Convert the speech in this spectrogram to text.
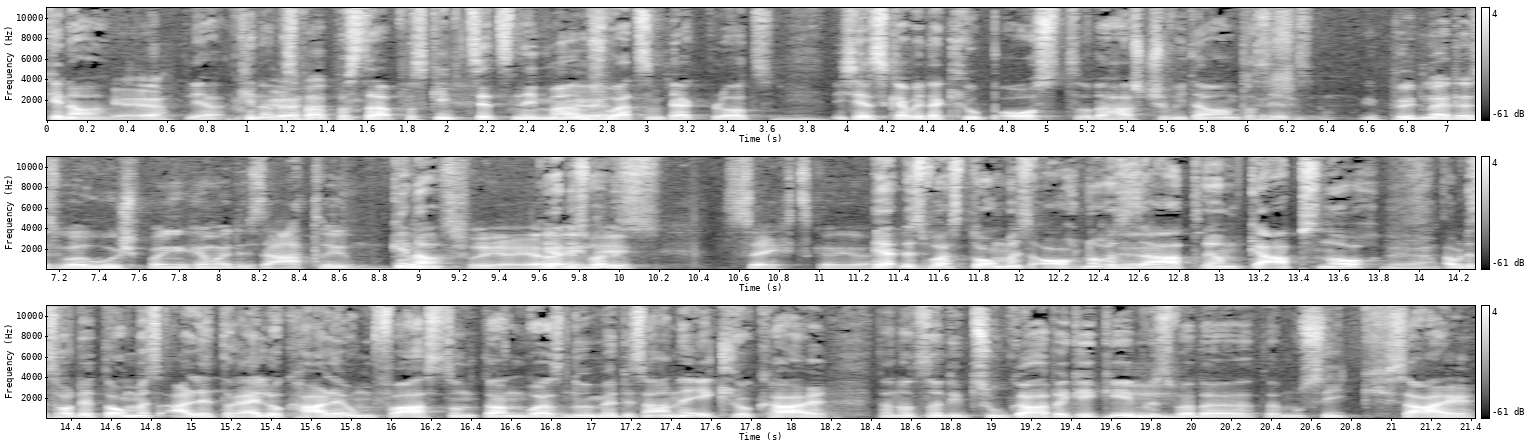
Genau, ja, ja. ja genau, ja. das Papas Tapas gibt es jetzt nicht mehr am Schwarzenbergplatz. Mhm. Ist jetzt, glaube ich, der Club Ost oder hast du schon wieder anders das, jetzt? Ich bilde mir, das war ursprünglich einmal das Atrium. Genau. Ganz früher, ja. ja das war das 60er Jahre. Ja, das war es damals auch noch. Also ja. das Atrium gab es noch, ja. aber das hat ja damals alle drei Lokale umfasst und dann war es nur mehr das eine Ecklokal. Dann hat es noch die Zugabe gegeben, mhm. das war der, der, Musiksaal.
